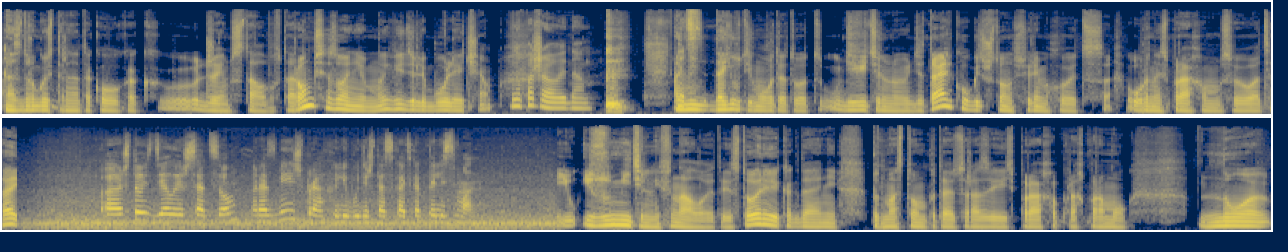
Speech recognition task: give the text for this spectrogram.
А с другой стороны, такого, как э, Джеймс стал во втором сезоне, мы видели более чем. Ну, пожалуй, да. Они Нет. дают ему вот эту вот удивительную детальку, что он все время ходит с урной с прахом своего отца. А что сделаешь с отцом? Развеешь прах или будешь таскать как талисман? И изумительный финал у этой истории, когда они под мостом пытаются развеять прах, а прах промок. Но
